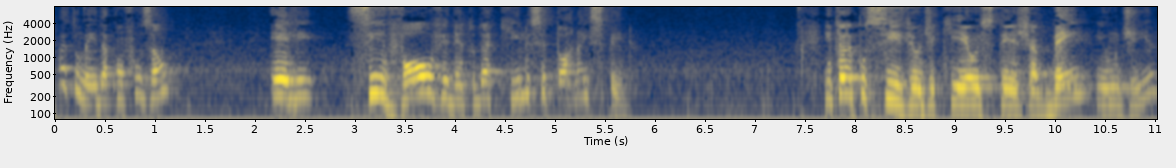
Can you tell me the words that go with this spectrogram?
Mas no meio da confusão, ele se envolve dentro daquilo e se torna espelho. Então é possível de que eu esteja bem em um dia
